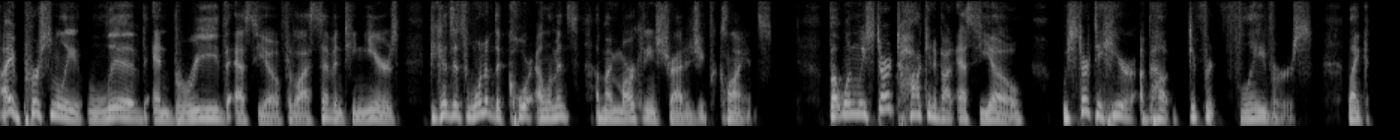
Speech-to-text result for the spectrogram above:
I have personally lived and breathed SEO for the last 17 years because it's one of the core elements of my marketing strategy for clients. But when we start talking about SEO, we start to hear about different flavors like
